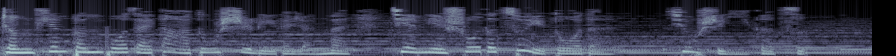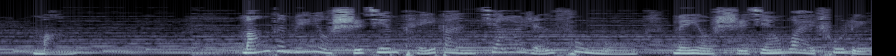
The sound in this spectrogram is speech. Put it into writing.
整天奔波在大都市里的人们，见面说的最多的就是一个字：忙。忙的没有时间陪伴家人父母，没有时间外出旅游，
